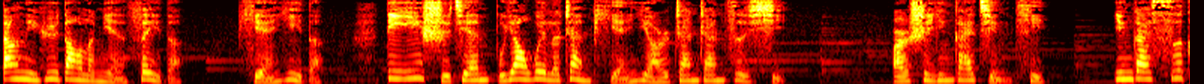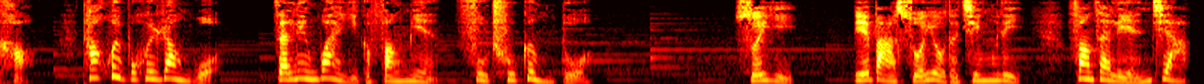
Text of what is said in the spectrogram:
当你遇到了免费的、便宜的，第一时间不要为了占便宜而沾沾自喜，而是应该警惕，应该思考，它会不会让我在另外一个方面付出更多。所以，别把所有的精力放在廉价。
